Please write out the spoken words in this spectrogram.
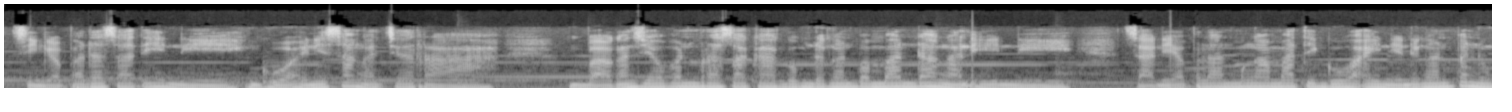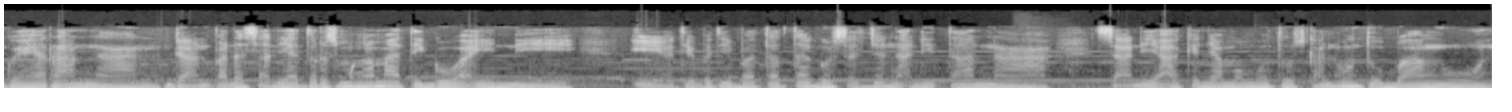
sehingga pada saat ini gua ini sangat cerah. Bahkan Siopan merasa kagum dengan pemandangan ini saat dia pelan mengamati gua ini dengan penuh keheranan. Dan pada saat dia terus mengamati gua ini, ia tiba-tiba tertegun sejenak di tanah saat dia akhirnya memutuskan untuk bangun.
